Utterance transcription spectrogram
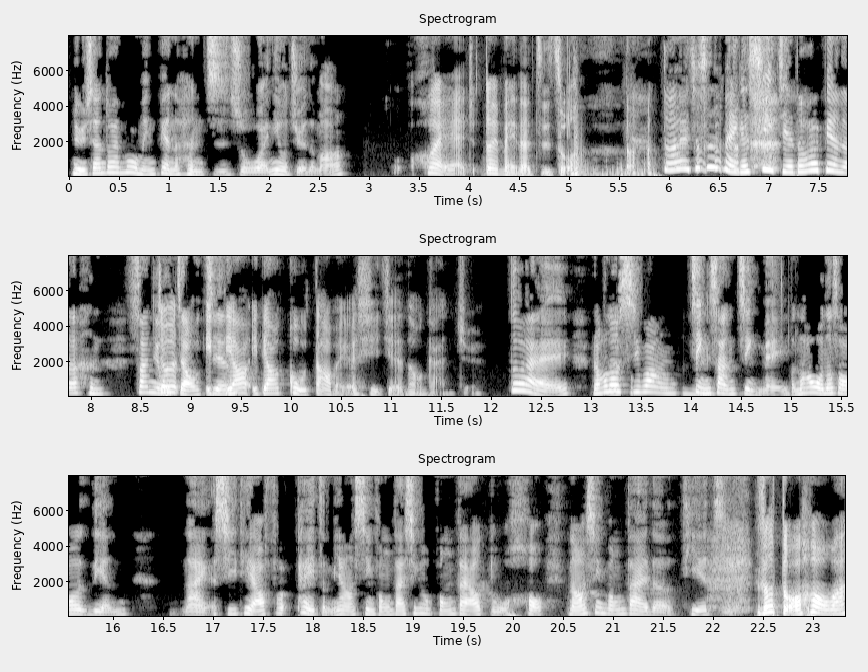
女生都会莫名变得很执着，哎，你有觉得吗？会诶，就对美的执着，对，就是每个细节都会变得很钻牛就角尖一定，要一定要顾到每个细节的那种感觉。对，然后都希望嗯尽善尽美。然后我那时候连哪喜帖要配怎么样的信封袋，信封袋要多厚，然后信封袋的贴纸，你说多厚吗？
